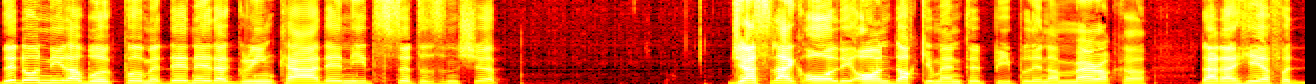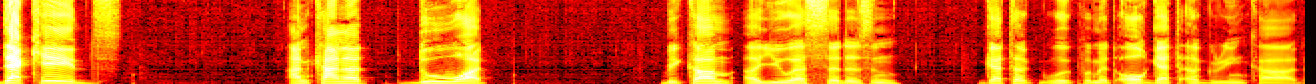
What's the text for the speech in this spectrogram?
They don't need a work permit. They need a green card. They need citizenship. Just like all the undocumented people in America that are here for decades and cannot do what? Become a U.S. citizen, get a work permit, or get a green card.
